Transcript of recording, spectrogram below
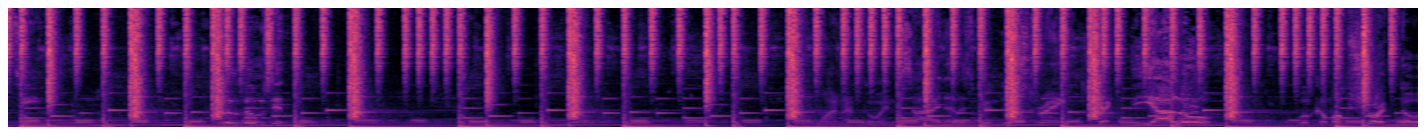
The team. Will lose it. Why not go inside? That has been their strength. Check Diallo. We'll come up short though.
